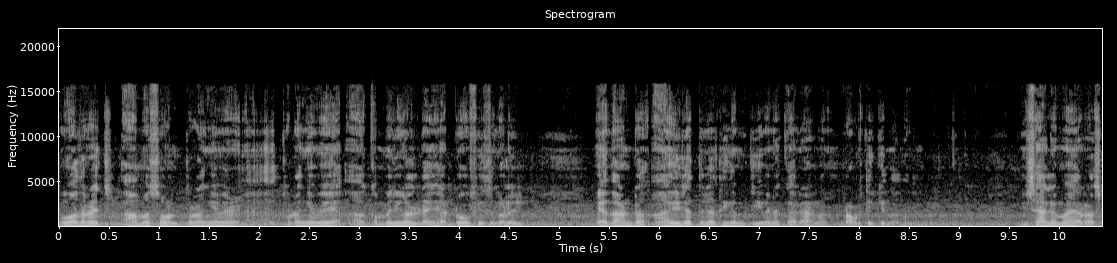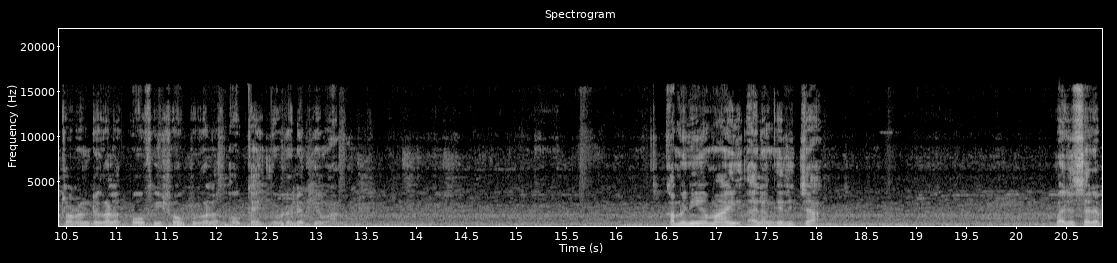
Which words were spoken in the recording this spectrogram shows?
ഗോദ്രേജ് ആമസോൺ തുടങ്ങിയ തുടങ്ങിയവ കമ്പനികളുടെ ഹെഡ് ഓഫീസുകളിൽ ഏതാണ്ട് ആയിരത്തിലധികം ജീവനക്കാരാണ് പ്രവർത്തിക്കുന്നത്. വിശാലമായ റെസ്റ്റോറന്റുകൾ കോഫി ഷോപ്പുകൾ ഒക്കെ ഇവിടെ ലഭ്യമാണ്. കമനീയമായി അലങ്കരിച്ച പരിസരം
